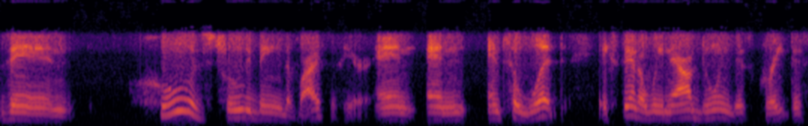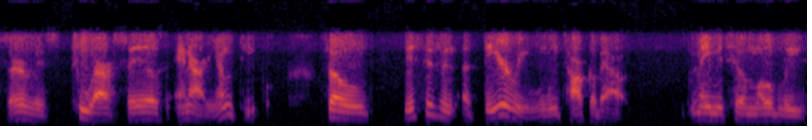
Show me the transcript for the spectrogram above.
then who is truly being divisive here, and and and to what extent are we now doing this great disservice to ourselves and our young people? So this isn't a theory when we talk about Mamie Till Mobley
